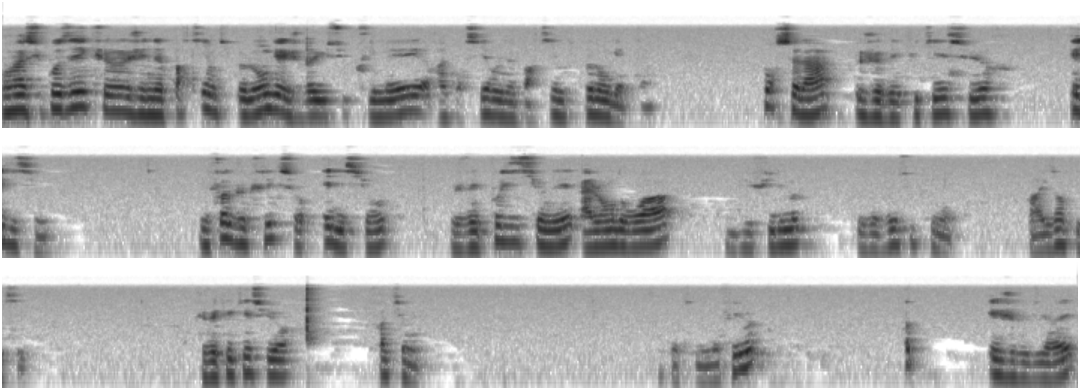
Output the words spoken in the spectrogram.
On va supposer que j'ai une partie un petit peu longue et je vais supprimer, raccourcir une partie un petit peu longuette. Pour cela, je vais cliquer sur édition. Une fois que je clique sur édition, je vais positionner à l'endroit du film que je veux supprimer. Par exemple ici. Je vais cliquer sur fractionner. Je continue mon film. Et je vais virer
